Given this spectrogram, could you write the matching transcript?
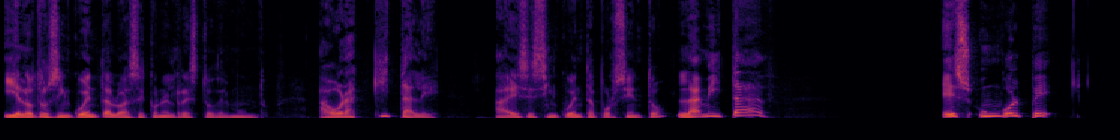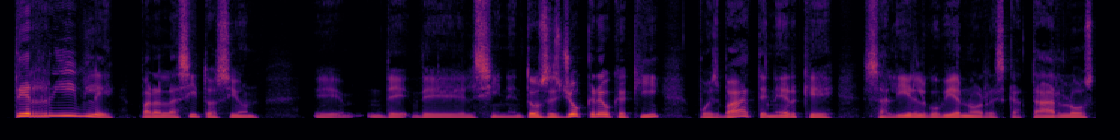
y el otro 50% lo hace con el resto del mundo. Ahora quítale a ese 50% la mitad. Es un golpe terrible para la situación eh, del cine. Entonces yo creo que aquí pues va a tener que salir el gobierno a rescatarlos,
